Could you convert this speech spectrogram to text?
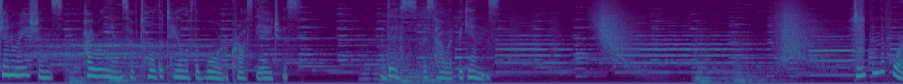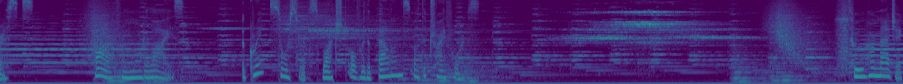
Generations, Hyruleans have told the tale of the war across the ages. This is how it begins. Deep in the forests, far from mortal eyes, a great sorceress watched over the balance of the Triforce. Through her magic,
